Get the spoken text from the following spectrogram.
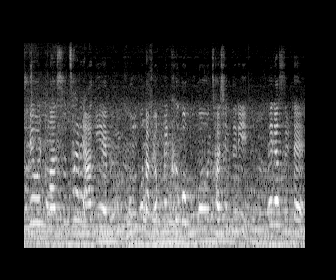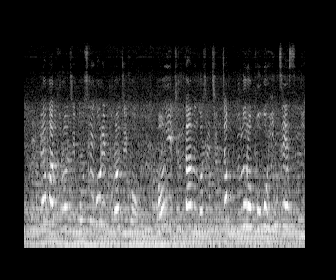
9개월 동안 수차례 아기의 몸- 몸보다 몇 배 크고 무거운 자신들이 때렸을 때 뼈가 부러지고 쇄골이 부러지고 멍이 든다는 것을 직접 눈으로 보고 인지했습니다.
